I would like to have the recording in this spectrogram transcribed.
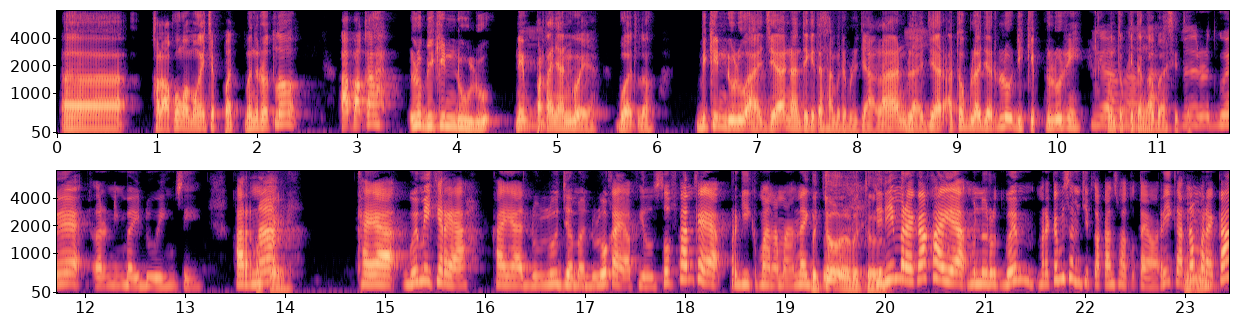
eh kalau aku ngomongnya cepet. Menurut lo, apakah lu bikin dulu? Ini Hmm. pertanyaan gue ya, buat lo. Bikin dulu aja, nanti kita sambil berjalan, Hmm. belajar, atau belajar dulu, dikip dulu nih Enggak, untuk enggak, kita nggak enggak. bahas itu. Menurut gue learning by doing sih. Karena Oke, kayak gue mikir ya, kayak dulu zaman dulu kayak filsuf kan kayak pergi ke mana-mana gitu. betul betul. Jadi mereka kayak menurut gue mereka bisa menciptakan suatu teori karena Mm-mm. mereka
